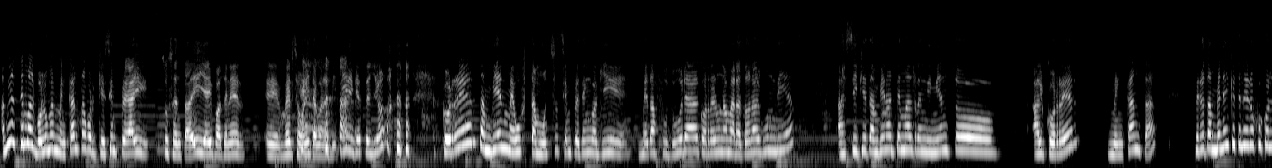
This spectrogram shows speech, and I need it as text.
A mí el tema del volumen me encanta porque siempre hay su sentadilla ahí para tener, eh, verse bonita con el bikini, qué sé yo. correr también me gusta mucho, siempre tengo aquí meta futura, correr una maratón algún día. Así que también el tema del rendimiento al correr me encanta, pero también hay que tener ojo con,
